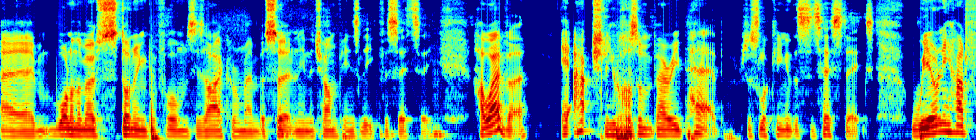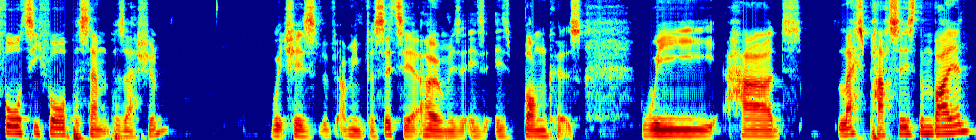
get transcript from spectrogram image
um, one of the most stunning performances I can remember, certainly in the Champions League for City. However, it actually wasn't very Pep, just looking at the statistics. We only had 44% possession, which is, I mean, for City at home is, is, is bonkers. We had less passes than Bayern,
